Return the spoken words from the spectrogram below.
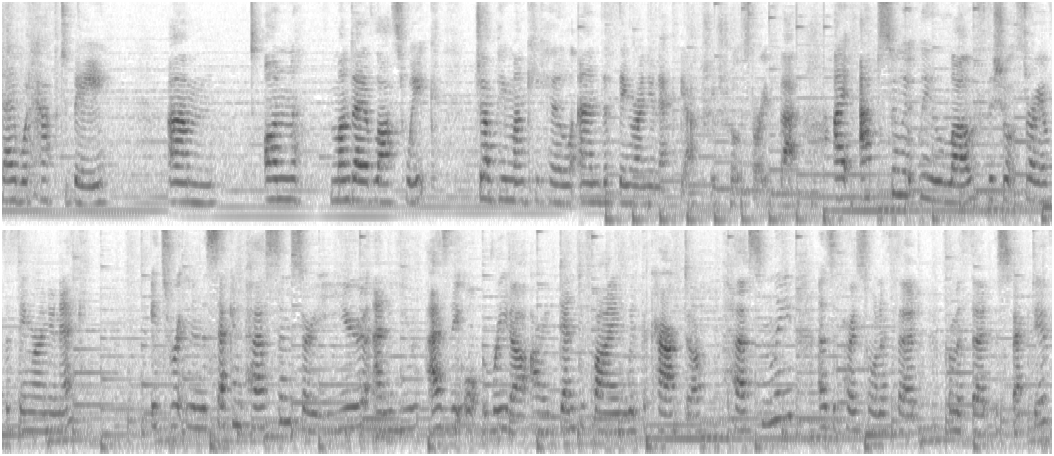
they would have to be um, on Monday of last week Jumping Monkey Hill and The Thing Around Your Neck, the actual short story for that. I absolutely love the short story of The Thing Around Your Neck. It's written in the second person, so you and you as the reader are identifying with the character personally as opposed to on a third from a third perspective.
